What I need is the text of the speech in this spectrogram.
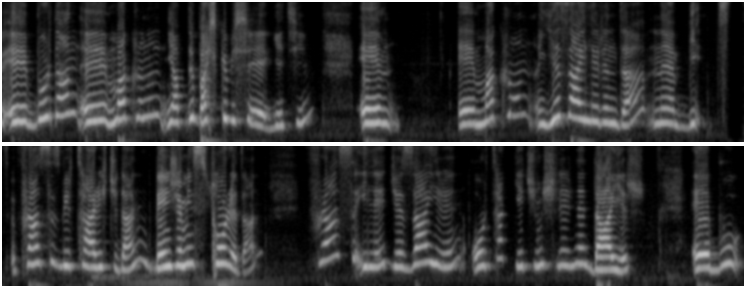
E, buradan e, Macron'un yaptığı başka bir şeye geçeyim. E, e, Macron yaz aylarında e, bir, Fransız bir tarihçiden Benjamin Stora'dan Fransa ile Cezayir'in ortak geçmişlerine dair e, bu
